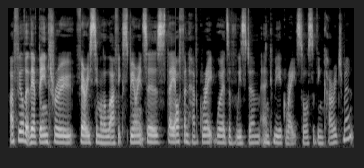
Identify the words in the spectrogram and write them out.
I feel that they've been through very similar life experiences. They often have great words of wisdom and can be a great source of encouragement.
